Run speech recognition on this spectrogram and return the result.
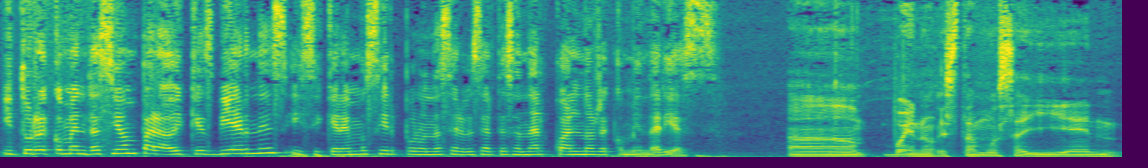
Y tu recomendación para hoy que es viernes y si queremos ir por una cerveza artesanal, ¿cuál nos recomendarías? Ah, bueno, estamos ahí en.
